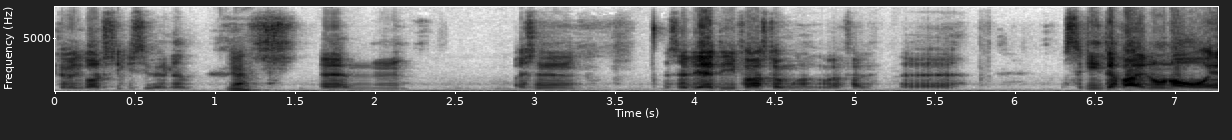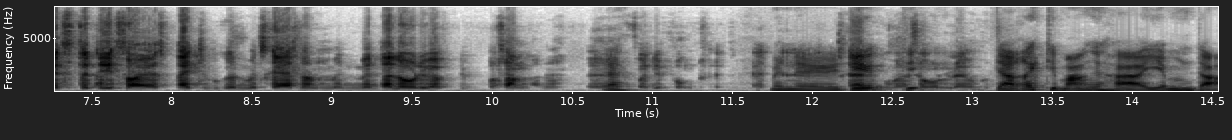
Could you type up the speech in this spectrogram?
kan vi godt sige i virkeligheden. Ja. Øhm, og sådan, altså lærte det i første omgang i hvert fald. Øh, så gik der faktisk nogle år efter det, før jeg rigtig begyndte med triathlon, men, men der lå det i hvert fald på tankerne øh, Ja. for det punkt. At, Men øh, triathlon det, det, der er rigtig mange herhjemme, der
